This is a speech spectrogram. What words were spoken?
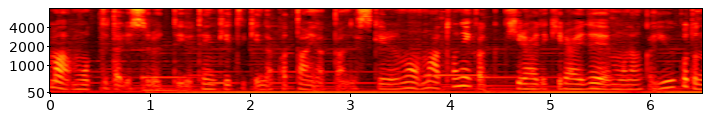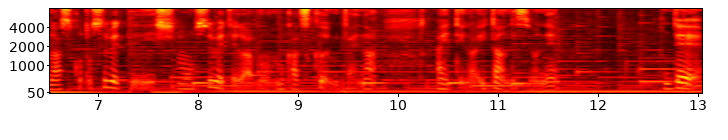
まあ、持ってたりするっていう典型的なパターンやったんですけれども、まあ、とにかく嫌いで嫌いでもうなんか言うことなすこと全てにもう全てがもうムカつくみたいな相手がいたんですよね。で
